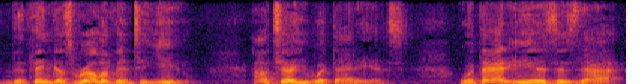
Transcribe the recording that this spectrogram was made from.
The thing that's relevant to you. I'll tell you what that is. What that is, is that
